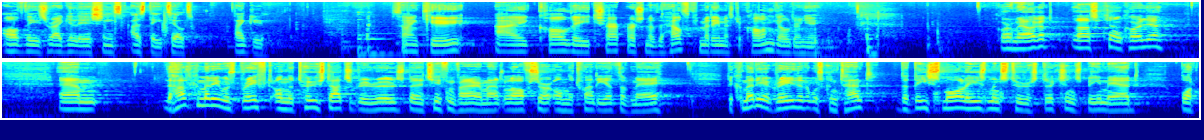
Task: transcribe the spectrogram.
of these regulations as detailed. Thank you. Thank you. I call the Chairperson of the Health Committee, Mr Colm Gildernew. Last Um, the Health Committee was briefed on the two statutory rules by the Chief Environmental Officer on the 20th of May. The committee agreed that it was content that these small easements to restrictions be made, but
